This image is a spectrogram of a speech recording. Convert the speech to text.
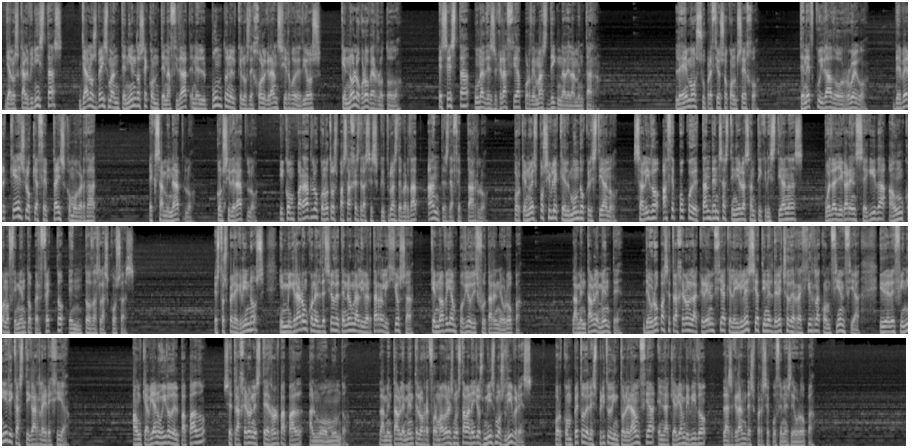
Y a los calvinistas ya los veis manteniéndose con tenacidad en el punto en el que los dejó el gran siervo de Dios, que no logró verlo todo. Es esta una desgracia por demás digna de lamentar. Leemos su precioso consejo, Tened cuidado, os ruego, de ver qué es lo que aceptáis como verdad. Examinadlo, consideradlo y comparadlo con otros pasajes de las escrituras de verdad antes de aceptarlo, porque no es posible que el mundo cristiano, salido hace poco de tan densas tinieblas anticristianas, pueda llegar enseguida a un conocimiento perfecto en todas las cosas. Estos peregrinos inmigraron con el deseo de tener una libertad religiosa que no habían podido disfrutar en Europa. Lamentablemente, de Europa se trajeron la creencia que la Iglesia tiene el derecho de regir la conciencia y de definir y castigar la herejía. Aunque habían huido del papado, se trajeron este error papal al Nuevo Mundo. Lamentablemente los reformadores no estaban ellos mismos libres por completo del espíritu de intolerancia en la que habían vivido las grandes persecuciones de Europa.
